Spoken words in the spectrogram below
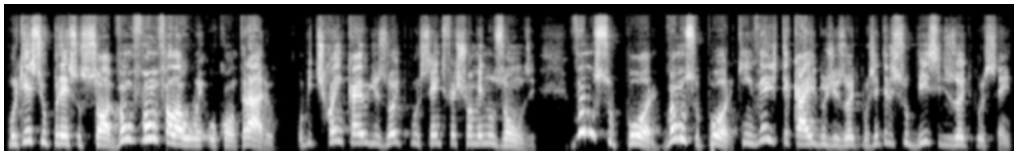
Porque se o preço sobe, vamos, vamos falar o, o contrário? O Bitcoin caiu 18% e fechou menos 11%. Vamos supor, vamos supor que em vez de ter caído 18%, ele subisse 18%.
